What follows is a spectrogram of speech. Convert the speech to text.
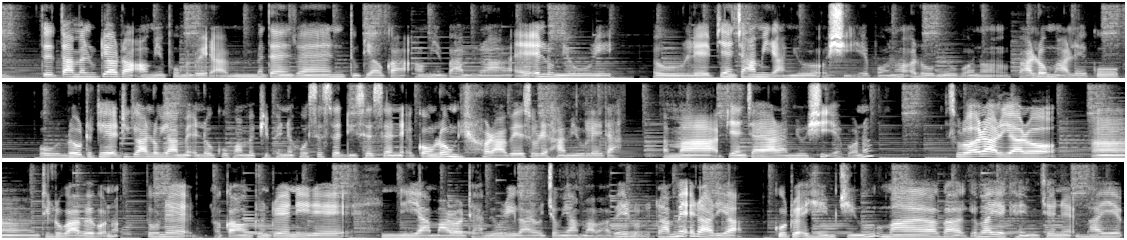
တာမန်လူတယောက်တော့အောင်မြင်ဖို့မလွယ်တာမတန်ဆွမ်းသူတယောက်ကအောင်မြင်ပါမလားအဲအဲ့လိုမျိုးတွေဟိုလေပြန်ကြားမိတာမျိုးတော့ရှိရပေါ့နော်အဲ့လိုမျိုးပေါ့နော်ဘာလို့မှလဲကို ဟိုလို့တကယ်အဓိကလုပ်ရမယ့်အလုပ်ကိုမှမဖြစ်ဖ ೇನೆ ဟိုဆက်ဆက်ဒီဆက်ဆက်နဲ့အကုန်လုံးနေရတာပဲဆိုတဲ့ဟာမျိုးလဲဒါအမပြန်ကြားရတာမျိုးရှိရပေါ့နော်ဆိုတော့အဲ့ဒါတွေကတော့အမ်ဒီလိုပါပဲပေါ့နော်သူနဲ့အကောင်တွင်တွဲနေတဲ့နေရာမှာတော့ဒါမျိုးတွေကတော့ကြုံရမှာပါပဲလို့ဒါပေမဲ့အဲ့ဒါတွေကကိုယ့်အတွက်အရင်မကြည့်ဘူးအမကအမရဲ့ခံယူချက်နဲ့အမရဲ့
